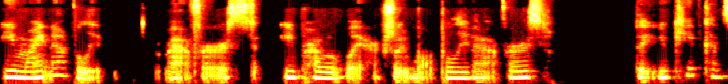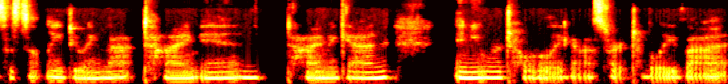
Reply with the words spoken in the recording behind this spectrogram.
you might not believe at first. You probably actually won't believe it at first, but you keep consistently doing that time in, time again, and you are totally going to start to believe that.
